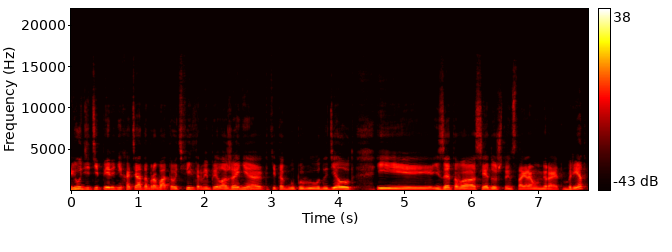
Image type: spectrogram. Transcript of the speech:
Люди теперь не хотят обрабатывать фильтрами приложения, какие-то глупые выводы делают, и из этого следует, что Инстаграм умирает. Бред.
